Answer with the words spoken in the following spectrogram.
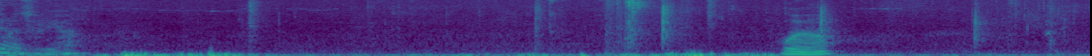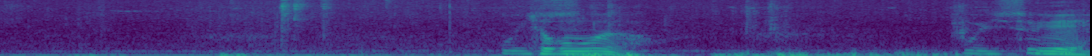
나는 소리야? 뭐야? 뭐? 저거 뭐야? 뭐 있어? 위에.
